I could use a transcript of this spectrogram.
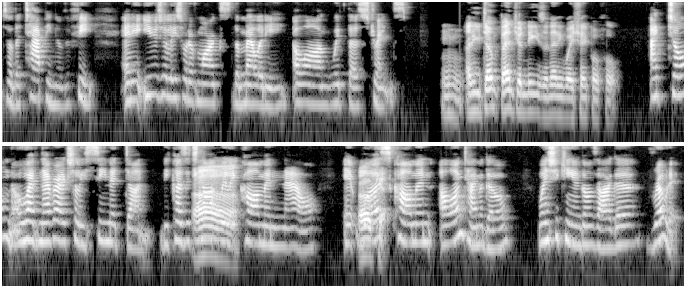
so the tapping of the feet, and it usually sort of marks the melody along with the strings. hmm And you don't bend your knees in any way, shape, or form. I don't know. I've never actually seen it done because it's not really Ah. common now. It Okay. was common a long time ago when Chiquinha Gonzaga wrote it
